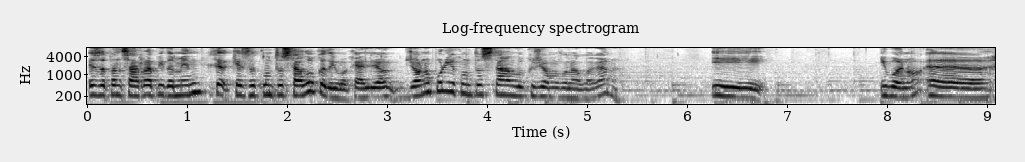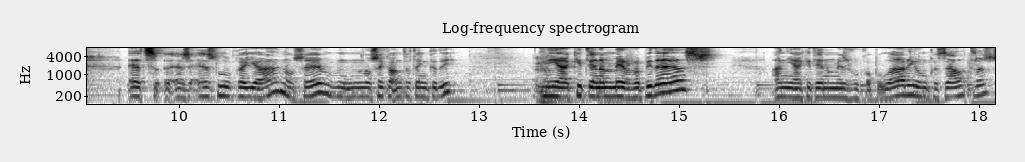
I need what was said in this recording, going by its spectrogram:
és de pensar ràpidament que, que és de contestar el que diu aquell. Jo, jo no podria contestar el que jo m'ha donat la gana. I, i bueno, eh, és, és, és el que hi ha, no sé, no sé te tenc que dir. N'hi ha qui tenen més rapidesa, n'hi ha qui tenen més vocabulari, on que els altres.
